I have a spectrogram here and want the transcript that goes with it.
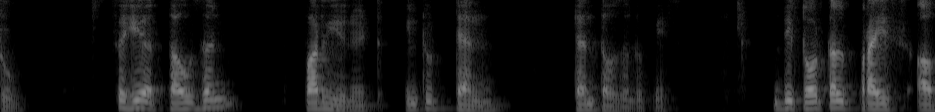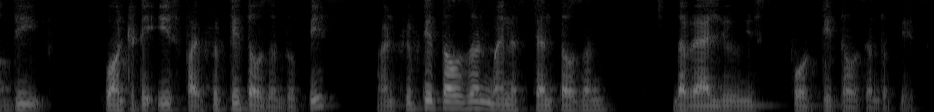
2. So here 1000 per unit into 10, 10,000 rupees. The total price of the quantity is 50,000 rupees and 50,000 minus 10,000 the value is 40,000 rupees.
